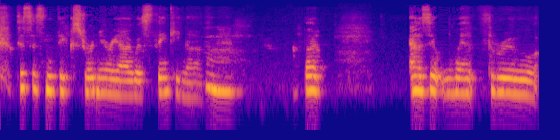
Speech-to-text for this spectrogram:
this isn't the extraordinary I was thinking of. Mm. But as it went through,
